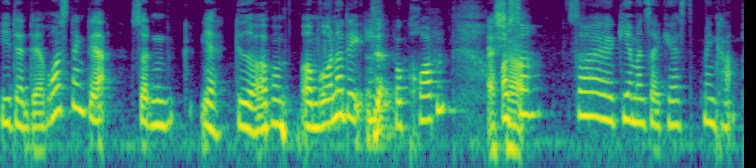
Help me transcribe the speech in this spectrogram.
i den der rustning der, så den ja, glider op om, om underdelen på kroppen, Altså, og så, så øh, giver man sig i kast med en kamp.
